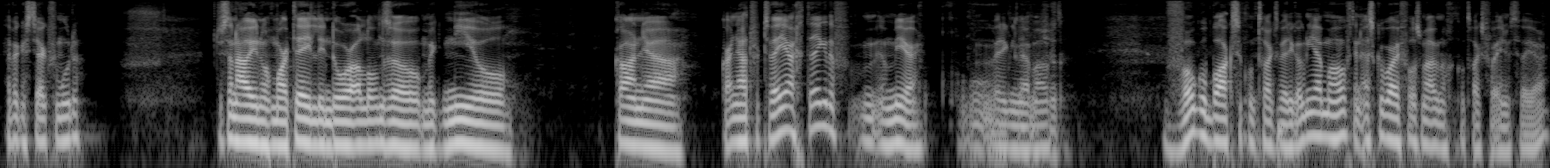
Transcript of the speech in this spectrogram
Heb ik een sterk vermoeden. Dus dan hou je nog Marte, Lindor, Alonso, McNeil, Kanya. Kanya had voor twee jaar getekend of meer? Weet ik niet meer uit mijn hoofd. Vogelbach zijn contract weet ik ook niet uit mijn hoofd. En Escobar heeft volgens mij ook nog een contract voor één of twee jaar.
